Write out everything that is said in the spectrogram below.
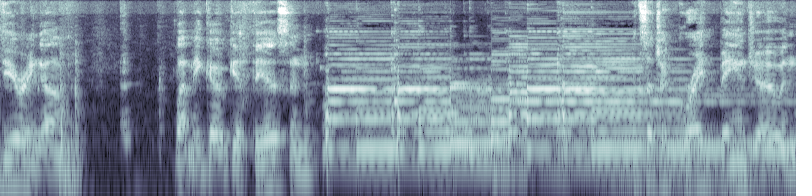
Deering um, let me go get this, and it's such a great banjo. And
